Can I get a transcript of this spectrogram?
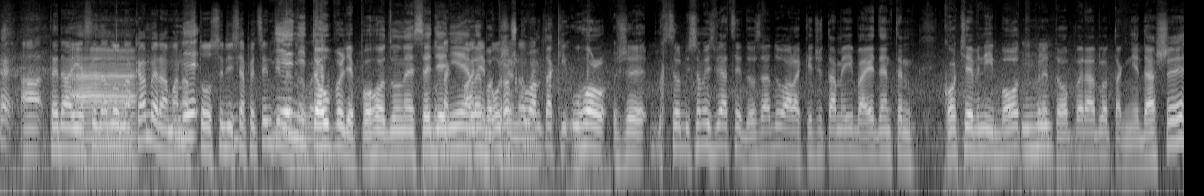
A teda je sedadlo na kameramana Nie- 185 cm. Nie je to úplne pohodlné sedenie, No tak, lebo Bože, trošku no mám taký uhol, že chcel by som ísť viacej dozadu, ale keďže tam je iba jeden ten kotevný bod Mhm. pre to operadlo, tak nedaše.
